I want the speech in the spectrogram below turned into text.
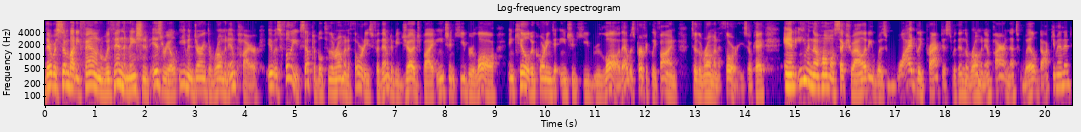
there was somebody found within the nation of Israel, even during the Roman Empire, it was fully acceptable to the Roman authorities for them to be judged by ancient Hebrew law and killed according to ancient Hebrew law. That was perfectly fine to the Roman authorities, okay? And even though homosexuality was widely practiced within the Roman Empire, and that's well documented,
